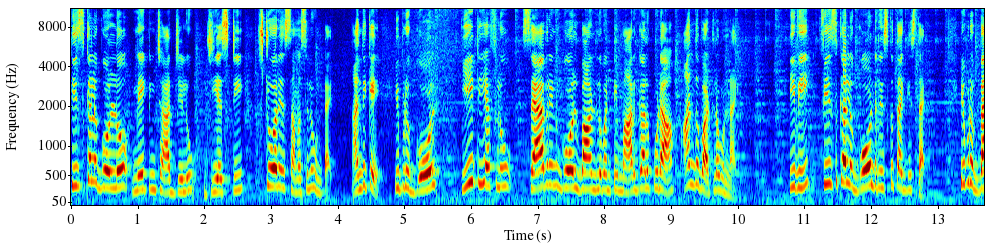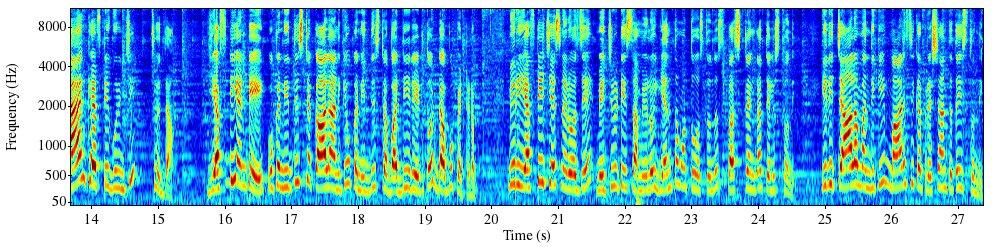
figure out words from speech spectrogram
ఫిజికల్ గోల్డ్లో మేకింగ్ ఛార్జీలు జిఎస్టీ స్టోరేజ్ సమస్యలు ఉంటాయి. అందుకే ఇప్పుడు గోల్డ్ ఈటీఎఫ్లు సావరిన్ గోల్డ్ బాండ్లు వంటి మార్గాలు కూడా అందుబాటులో ఉన్నాయి. ఇవి ఫిజికల్ గోల్డ్ రిస్క్ తగ్గిస్తాయి. ఇప్పుడు బ్యాంక్ ఎఫ్డీ గురించి చూద్దాం. ఎఫ్డి అంటే ఒక నిర్దిష్ట కాలానికి ఒక నిర్దిష్ట వడ్డీ రేటుతో డబ్బు పెట్టడం. మీరు ఎఫ్డీ చేసిన రోజే మెచ్యూరిటీ సమయంలో ఎంత మొత్తం వస్తుందో స్పష్టంగా తెలుస్తుంది. ఇది చాలా మందికి మానసిక ప్రశాంతత ఇస్తుంది.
